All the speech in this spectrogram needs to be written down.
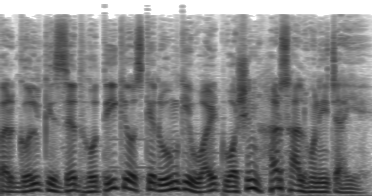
पर गुल की जिद होती कि उसके रूम की व्हाइट वॉशिंग हर साल होनी चाहिए।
